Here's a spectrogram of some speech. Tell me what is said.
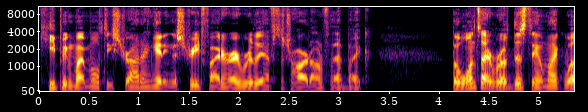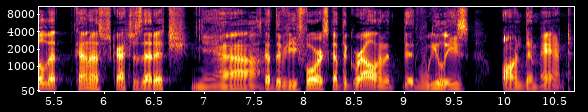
keeping my Multistrada and getting a Streetfighter. I really have such a hard on for that bike. But once I rode this thing, I'm like, well, that kind of scratches that itch. Yeah. It's got the V4, it's got the growl, and it, it wheelies on demand.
